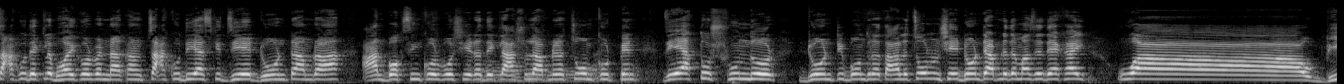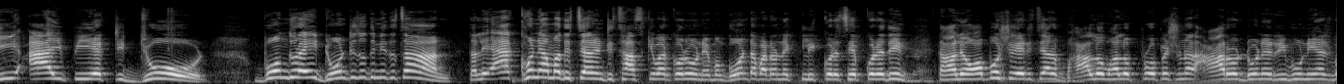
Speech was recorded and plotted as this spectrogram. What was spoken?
চাকু দেখলে ভয় করবেন না, কারণ চাকু দিয়ে আজকে যে ড্রোনটা আমরা আনবক্সিং করব, সেটা দেখলে আসলে আপনারা চমকে উঠবেন যে এত সুন্দর ড্রোনটি। বন্ধুরা, তাহলে চলুন সেই ড্রোনটি আপনাদের মাঝে দেখাই। ওয়াও ভিআইপি একটি ড্রোন। বন্ধুরা, এই ড্রোনটি যদি নিতে চান, তাহলে এখনই আমাদের চ্যানেলটি সাবস্ক্রাইবার করুন এবং ঘণ্টা বাটনে ক্লিক করে সেভ করে দিন। তাহলে অবশ্যই এর চেয়ে আরও ভালো ভালো প্রফেশনাল আরও ড্রোনের রিভিউ নিয়ে আসব।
